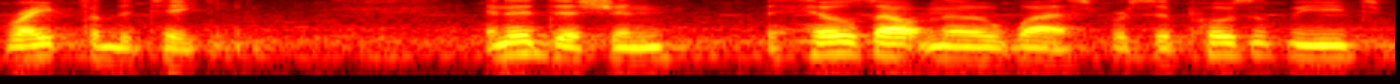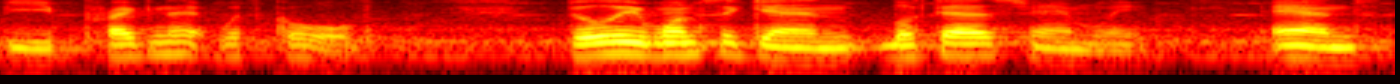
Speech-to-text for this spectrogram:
ripe for the taking. In addition, the hills out in the west were supposedly to be pregnant with gold. Billy once again looked at his family and,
